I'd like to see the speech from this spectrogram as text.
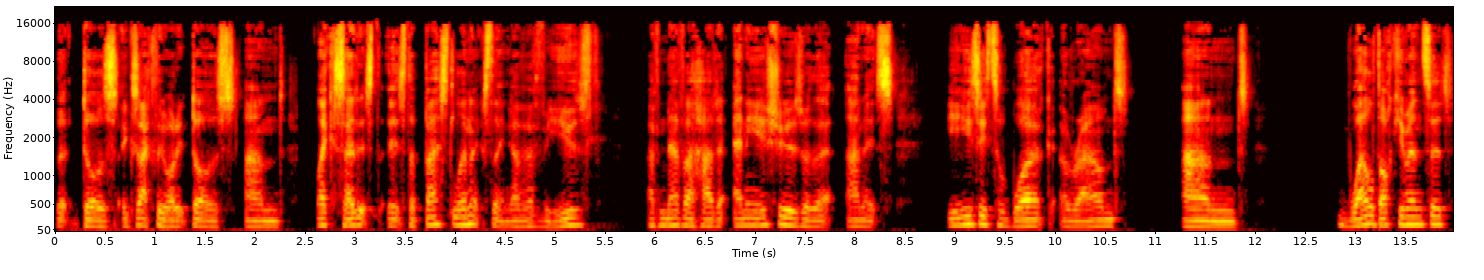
that does exactly what it does. And like I said, it's it's the best Linux thing I've ever used. I've never had any issues with it, and it's easy to work around and well documented.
